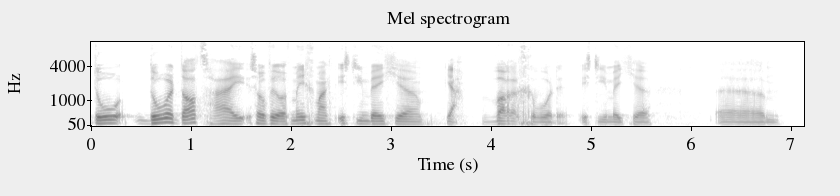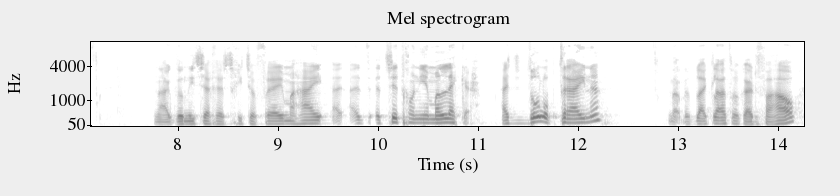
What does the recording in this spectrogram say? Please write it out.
door, doordat hij zoveel heeft meegemaakt, is hij een beetje ja, warrig geworden. Is hij een beetje, uh, nou ik wil niet zeggen schizofreen, maar hij, het, het zit gewoon niet helemaal lekker. Hij is dol op treinen. Nou, dat blijkt later ook uit het verhaal. Maar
